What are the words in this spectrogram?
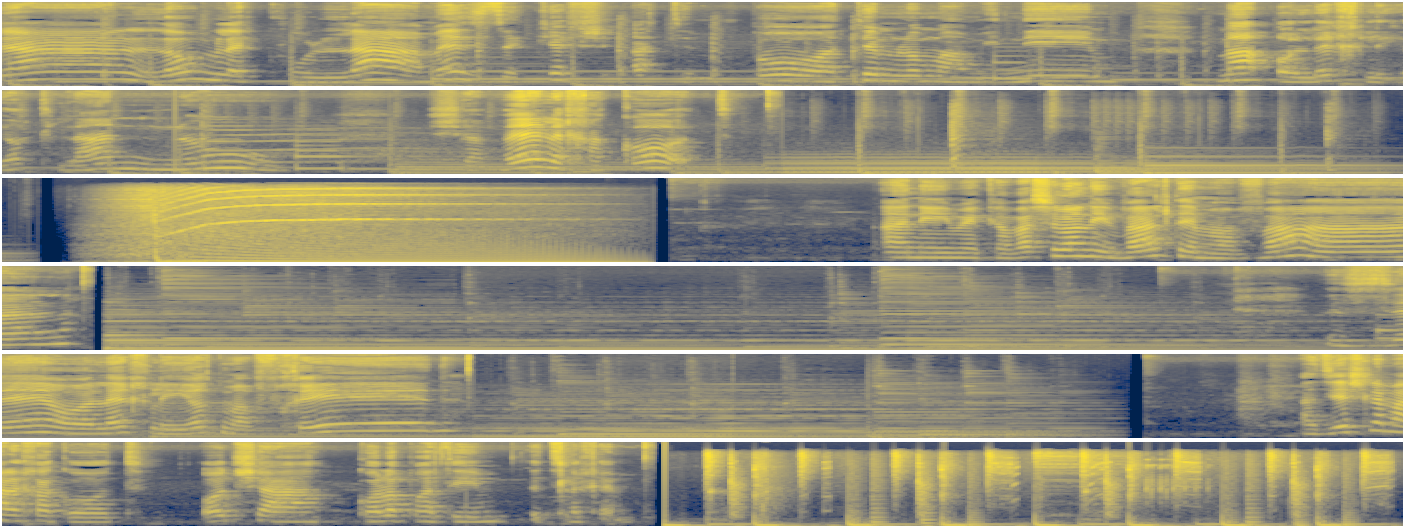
שלום לכולם, איזה כיף שאתם פה, אתם לא מאמינים מה הולך להיות לנו. שווה לחכות. אני מקווה שלא נבהלתם, אבל... זה הולך להיות מפחיד. אז יש למה לחכות, עוד שעה, כל הפרטים אצלכם.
